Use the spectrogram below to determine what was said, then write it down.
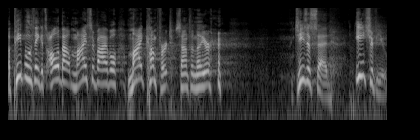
a people who think it's all about my survival, my comfort, sound familiar? Jesus said, Each of you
